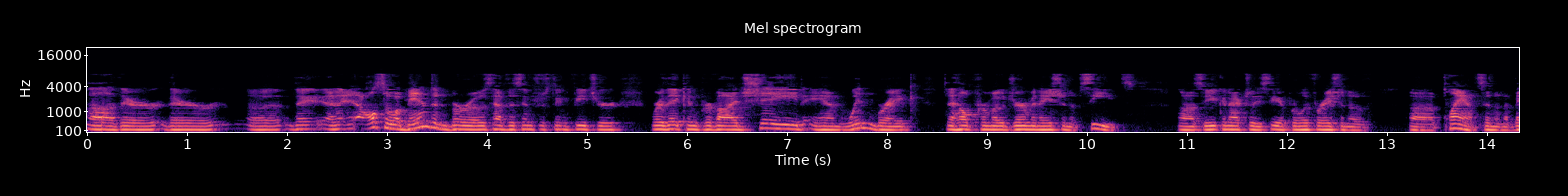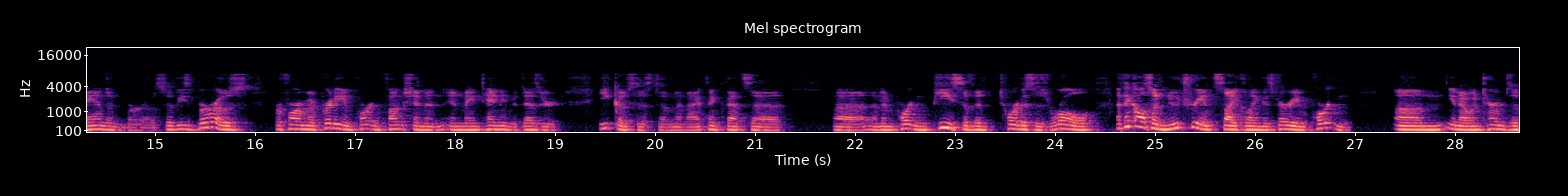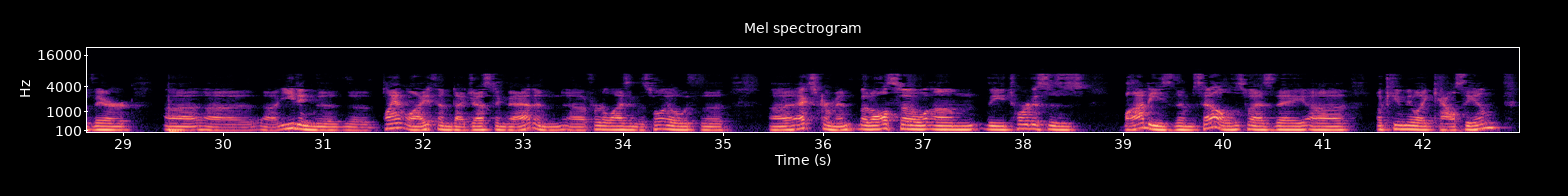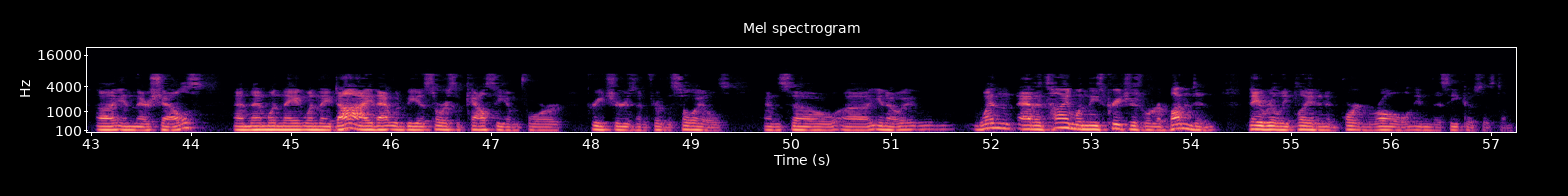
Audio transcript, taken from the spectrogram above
uh, they're they're uh, they and also abandoned burrows have this interesting feature where they can provide shade and windbreak to help promote germination of seeds. Uh, so you can actually see a proliferation of uh, plants in an abandoned burrow. So these burrows perform a pretty important function in, in maintaining the desert ecosystem, and I think that's a uh, an important piece of the tortoise's role. I think also nutrient cycling is very important. Um, you know, in terms of their uh, uh, eating the, the plant life and digesting that and uh, fertilizing the soil with the uh, excrement, but also um, the tortoises' bodies themselves as they uh, accumulate calcium in their shells, and then when they when they die, that would be a source of calcium for creatures and for the soils. And so, uh, you know, when at a time when these creatures were abundant, they really played an important role in this ecosystem.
